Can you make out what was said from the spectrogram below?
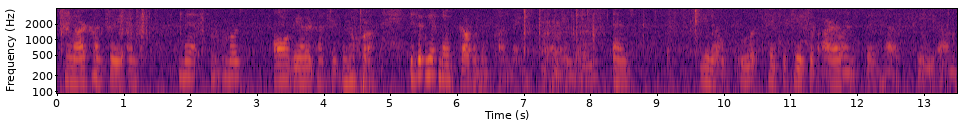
between our country and most all of the other countries in the world is that we have no government funding for any of this. And, you know, look, take the case of Ireland, they have the, um,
